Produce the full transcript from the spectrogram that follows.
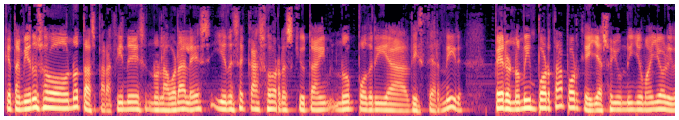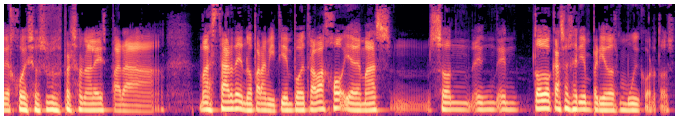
Que también uso notas para fines no laborales y en ese caso Rescue Time no podría discernir, pero no me importa porque ya soy un niño mayor y dejo esos usos personales para más tarde, no para mi tiempo de trabajo y además son, en, en todo caso serían periodos muy cortos.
